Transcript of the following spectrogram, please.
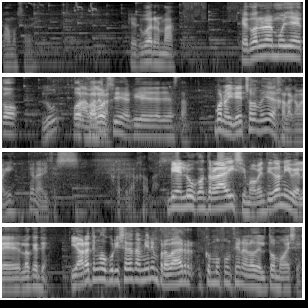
Vamos a ver. Que duerma. Que duerma el muñeco. Lu. Por Ah, favor, vale, vale. sí, aquí ya, ya- ya está. Bueno, y de hecho me voy a dejar la cama aquí. ¿Qué narices? Jamás. Bien, Lu, controladísimo. 22 niveles, lo que te. Y ahora tengo curiosidad también en probar cómo funciona lo del tomo ese.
